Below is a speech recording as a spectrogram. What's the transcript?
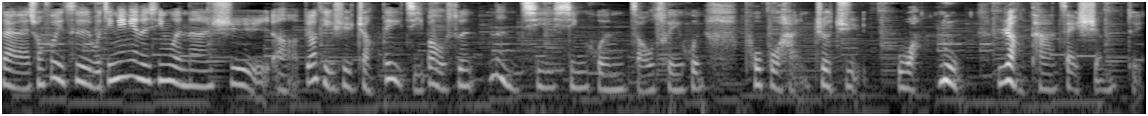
再来重复一次，我今天念的新闻呢是呃，标题是长辈急抱孙，嫩妻新婚遭催婚，婆婆喊这句网怒让她再生。对，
